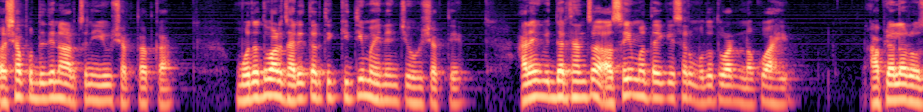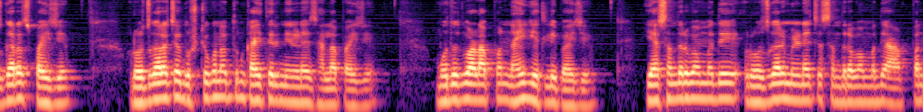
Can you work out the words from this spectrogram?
तशा पद्धतीनं अडचणी येऊ शकतात का? मुदतवाढ झाली तर ती किती महिन्यांची होऊ शकते? अनेक विद्यार्थ्यांचं असंही मत आहे की सर मुदतवाढ नको आहे. आपल्याला रोजगारच पाहिजे. रोजगाराच्या दृष्टिकोनातून काहीतरी निर्णय झाला पाहिजे. मुदतवाढ आपण नाही घेतली पाहिजे. या संदर्भामध्ये रोजगार मिळण्याच्या संदर्भामध्ये आपण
